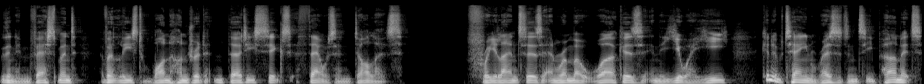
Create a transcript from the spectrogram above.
with an investment of at least $136,000. Freelancers and remote workers in the UAE can obtain residency permits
